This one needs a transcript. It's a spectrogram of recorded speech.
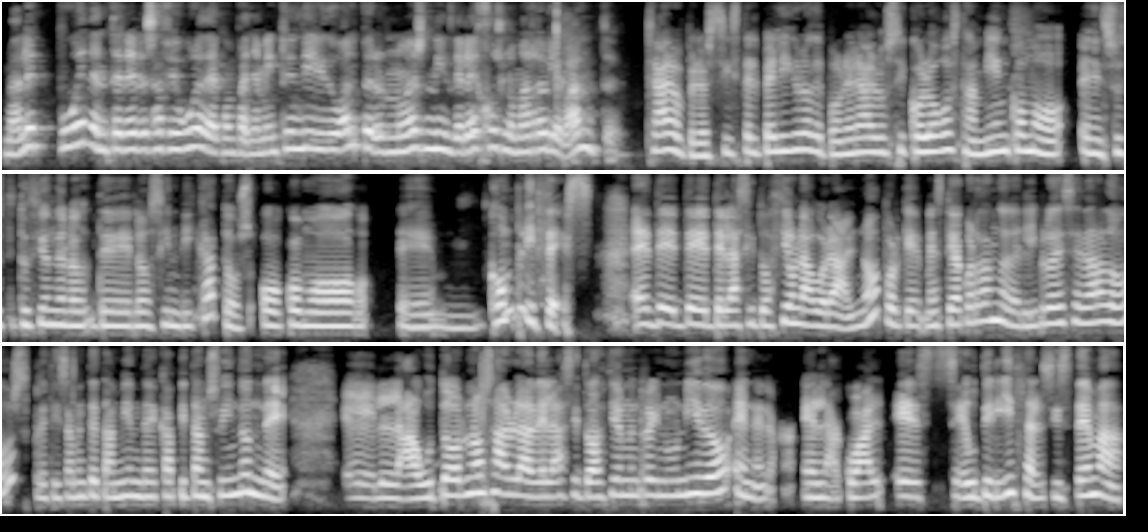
¿Vale? Pueden tener esa figura de acompañamiento individual, pero no es ni de lejos lo más relevante. Claro, pero existe el peligro de poner a los psicólogos también como en sustitución de, de los sindicatos o como eh, cómplices eh, de, la situación laboral, ¿no? Porque me estoy acordando del libro de Sedados, precisamente también de Capitán Swing, donde el autor nos habla de la situación en Reino Unido en, la cual se utiliza el sistema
